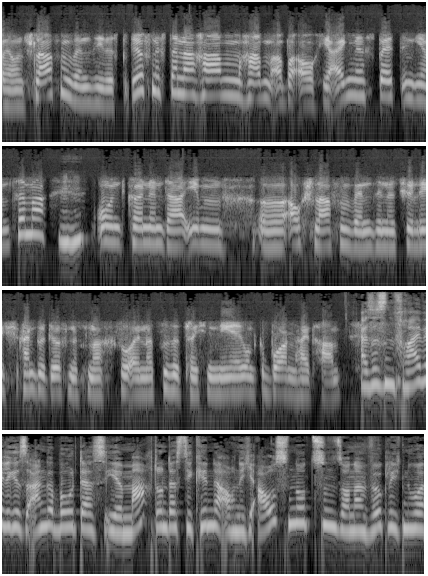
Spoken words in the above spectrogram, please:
bei uns schlafen, wenn sie das Bedürfnis danach haben, haben aber auch ihr eigenes Bett in ihrem Zimmer mhm. und können da eben äh, auch schlafen, wenn sie natürlich kein Bedürfnis nach so einer zusätzlichen Nähe und Geborgenheit haben. Also es ist ein freiwilliges Angebot, das ihr macht und das die Kinder auch nicht ausnutzen, sondern wirklich nur,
